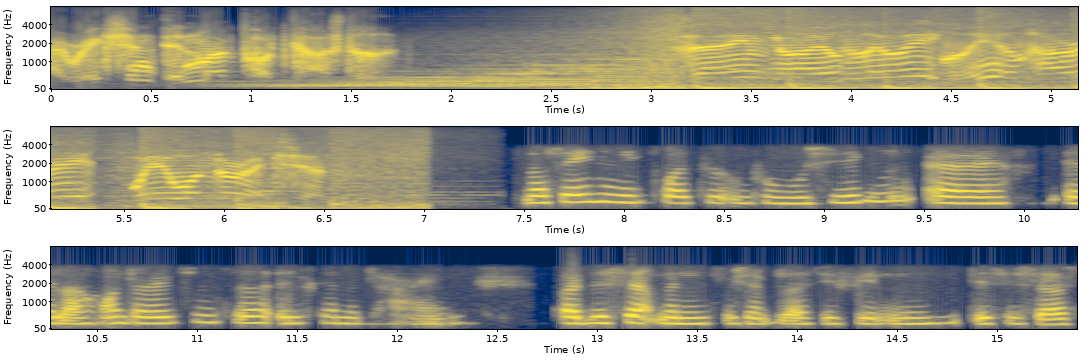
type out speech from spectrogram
Direction Denmark podcastet. Zayn, Niall, Louis, Liam, Harry, we're One Direction. Når Zayn ikke bruger tiden på musikken, øh, eller One Direction, så elsker han at tegne. Og det ser man for eksempel også i filmen This Is Us,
